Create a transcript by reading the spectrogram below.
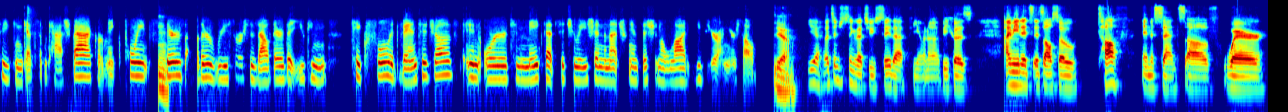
so you can get some cash back or make points. Hmm. There's other resources out there that you can take full advantage of in order to make that situation and that transition a lot easier on yourself. Yeah, Yeah, that's interesting that you say that, Fiona, because I mean it's it's also tough in a sense of where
